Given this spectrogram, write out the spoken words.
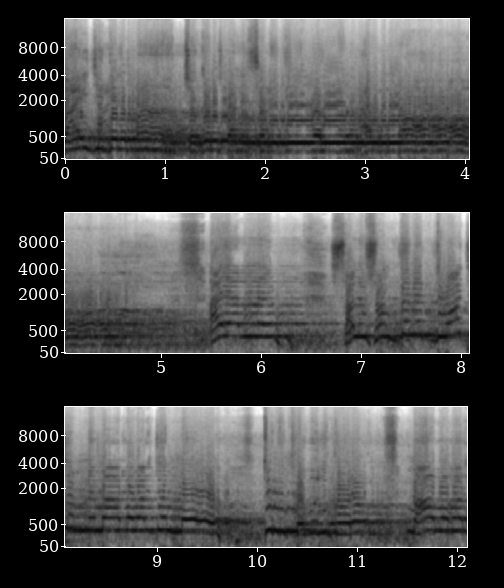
বাইজিদের মা চোখের পানি ছেড়ে দিয়ে বললেন, আল্লাহ। আয় মা বাবার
